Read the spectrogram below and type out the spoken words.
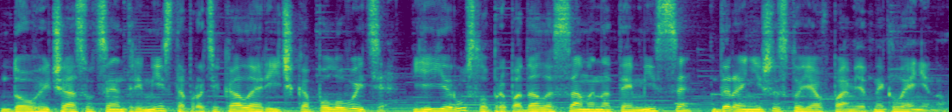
Довгий час у центрі міста протікала річка Половиця. Її русло припадало саме на те місце, де раніше стояв пам'ятник Леніну.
